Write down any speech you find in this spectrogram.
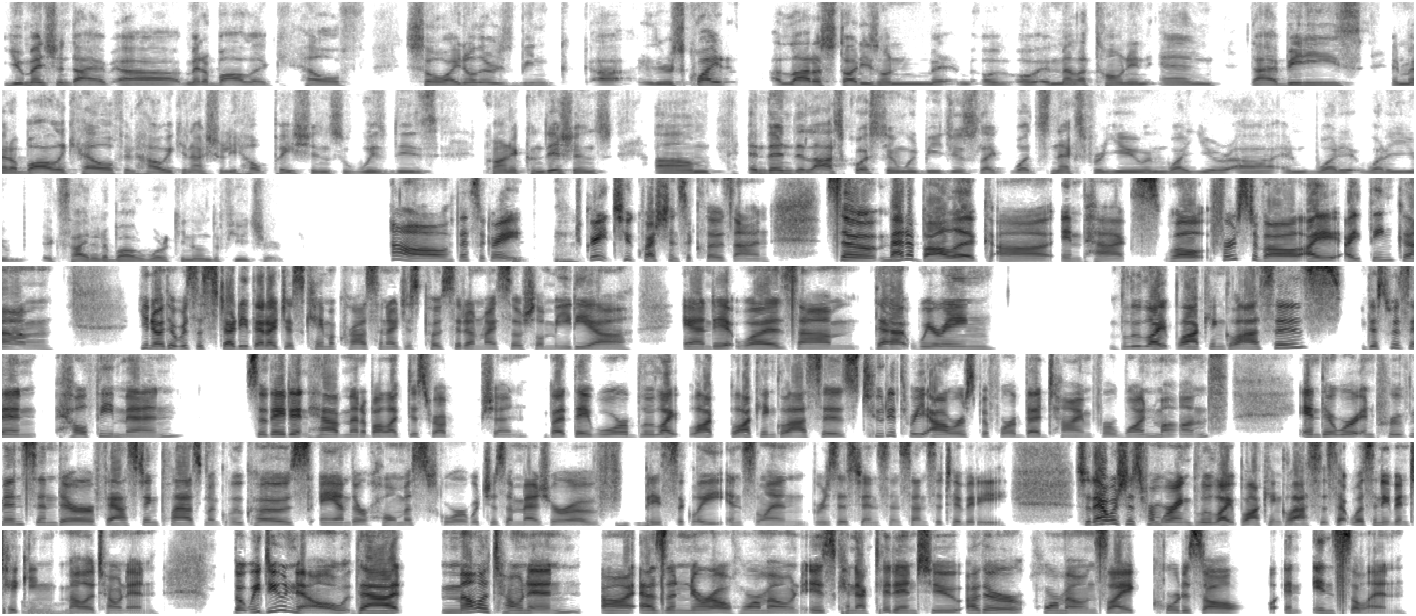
you mentioned uh, metabolic health. So I know there's been uh, there's quite a lot of studies on me- of, of melatonin and diabetes and metabolic health and how we can actually help patients with these chronic conditions. Um, and then the last question would be just like what's next for you and what you're uh, and what what are you excited about working on the future? Oh, that's a great, great two questions to close on. So metabolic uh, impacts. Well, first of all, I I think um, you know there was a study that I just came across and I just posted on my social media, and it was um, that wearing blue light blocking glasses. This was in healthy men, so they didn't have metabolic disruption, but they wore blue light block blocking glasses two to three hours before bedtime for one month and there were improvements in their fasting plasma glucose and their HOMA score, which is a measure of basically insulin resistance and sensitivity. So that was just from wearing blue light blocking glasses. That wasn't even taking Oh. melatonin. But we do know that melatonin, uh, as a neurohormone, is connected into other hormones like cortisol and insulin.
